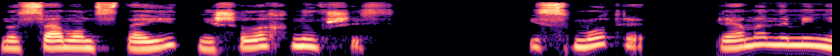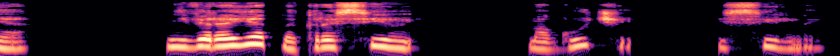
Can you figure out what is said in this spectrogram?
Но сам он стоит, не шелохнувшись, и смотрит прямо на меня. Невероятно красивый, могучий и сильный.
